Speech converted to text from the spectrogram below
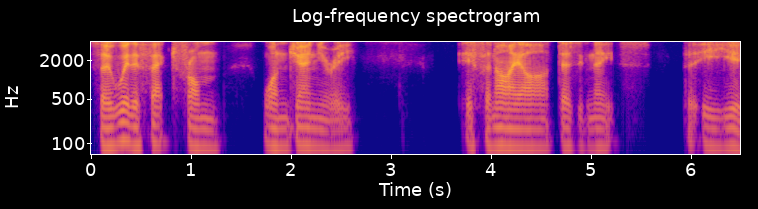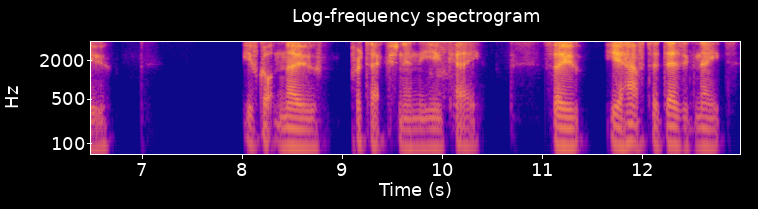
So, with effect from 1 January, if an IR designates the EU, you've got no protection in the UK. So you have to designate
